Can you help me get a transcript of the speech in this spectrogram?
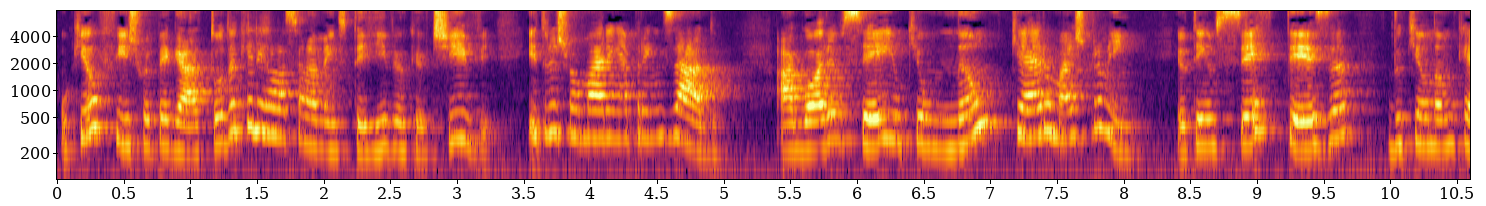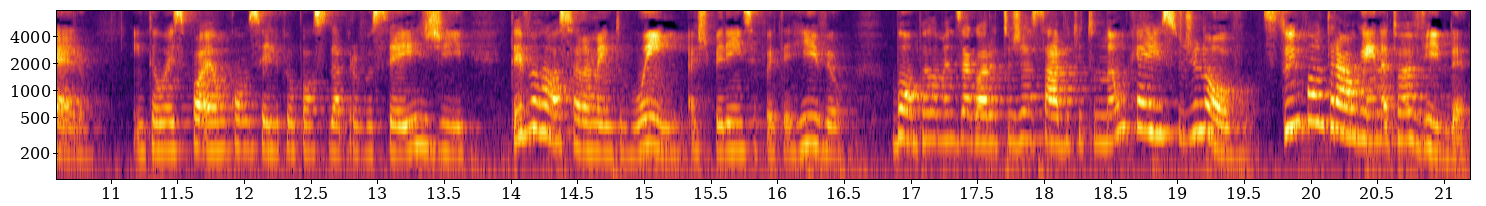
O que eu fiz foi pegar todo aquele relacionamento terrível que eu tive e transformar em aprendizado. Agora eu sei o que eu não quero mais para mim. Eu tenho certeza do que eu não quero. Então esse é um conselho que eu posso dar para vocês de teve um relacionamento ruim, a experiência foi terrível. Bom, pelo menos agora tu já sabe que tu não quer isso de novo. Se tu encontrar alguém na tua vida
